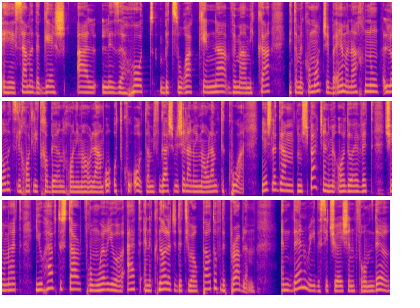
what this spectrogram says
אה, שמה דגש על לזהות בצורה כנה ומעמיקה את המקומות שבהם אנחנו לא מצליחות להתחבר נכון עם העולם, או, או תקועות, המפגש שלנו עם העולם תקוע. יש לה גם משפט שאני מאוד אוהבת, שהיא אומרת, You have to start from where you are at and acknowledge that you are part of the problem. and then read the situation from there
